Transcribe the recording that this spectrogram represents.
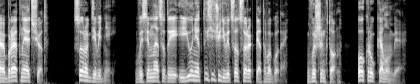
Обратный отсчет. 49 дней. 18 июня 1945 года. Вашингтон. Округ Колумбия.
